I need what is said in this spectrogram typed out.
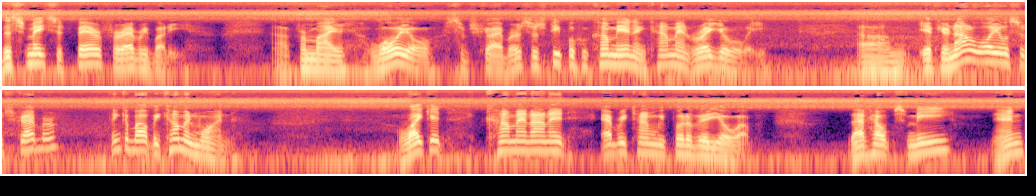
this makes it fair for everybody. Uh, for my loyal subscribers, there's people who come in and comment regularly. Um, if you're not a loyal subscriber, think about becoming one. Like it, comment on it every time we put a video up. That helps me and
